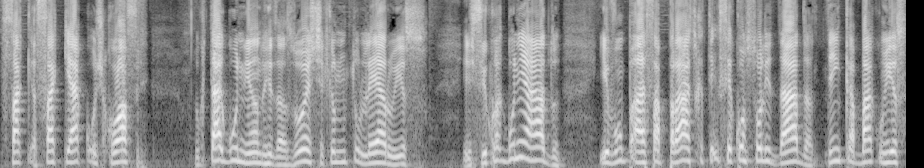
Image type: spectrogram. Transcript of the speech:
saque, saquear os cofres. O que está agoniando o Rio das Ostras é que eu não tolero isso. Eles ficam agoniados. E vão essa prática tem que ser consolidada, tem que acabar com isso.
